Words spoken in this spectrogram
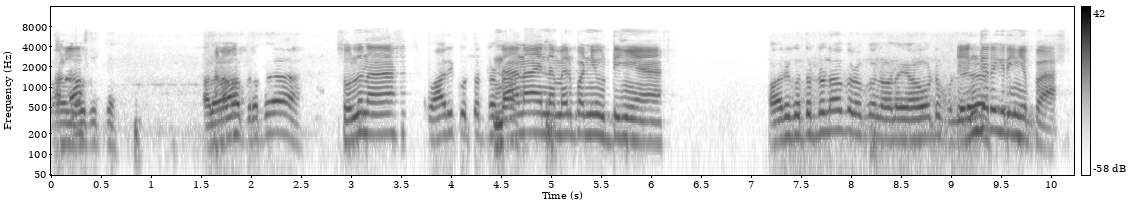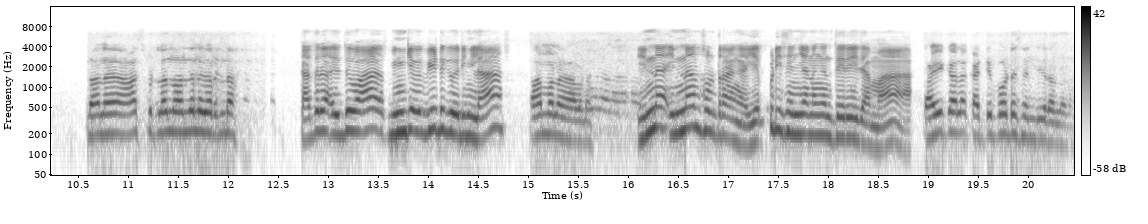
ஹலோ? பிரபு? சொல்லுண்ணா. வாரி குத்துட்டா நானா இந்த மாதிரி பண்ணி விட்டீங்க? வாரி குத்துட்டா பிரபு. நானு என் வீட்டு எங்க இருக்கிறீங்க இப்ப நானு ஹாஸ்பிட்டல்ல இருந்து வந்துருக்கிறேன்டா. கதிர இதுவா? இங்க வீட்டுக்கு வரீங்களா? ஆமாண்ணா அவனை என்ன என்னன்னு சொல்றாங்க? எப்படி செஞ்சானுங்கன்னு தெரியுதாமா கை காலை கட்டி போட்டு செஞ்சுக்கிறேன்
